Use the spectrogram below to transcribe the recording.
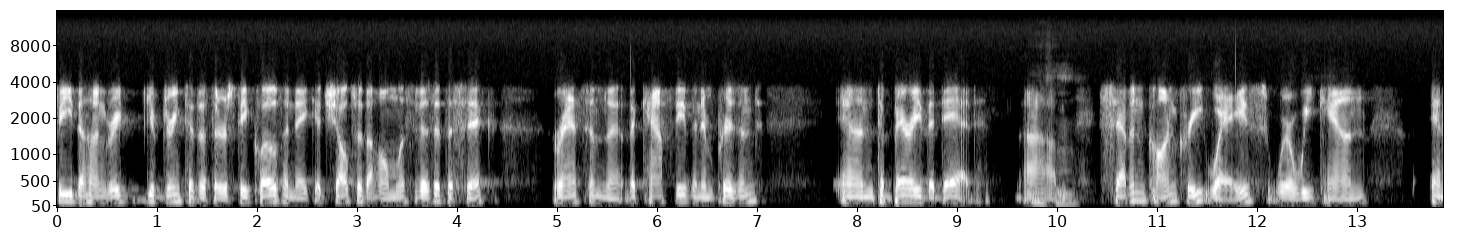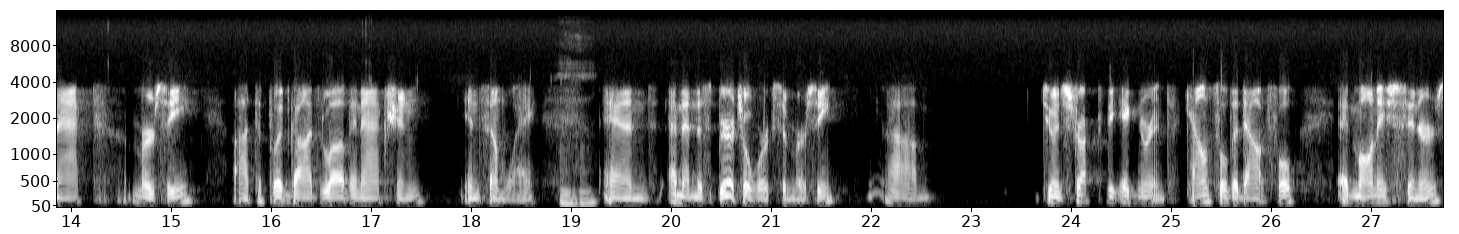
feed the hungry, give drink to the thirsty, clothe the naked, shelter the homeless, visit the sick, ransom the, the captive and imprisoned, and to bury the dead. Um, mm-hmm. Seven concrete ways where we can enact mercy, uh, to put God's love in action in some way. mm-hmm. and and then the spiritual works of mercy um, to instruct the ignorant, counsel the doubtful, admonish sinners,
